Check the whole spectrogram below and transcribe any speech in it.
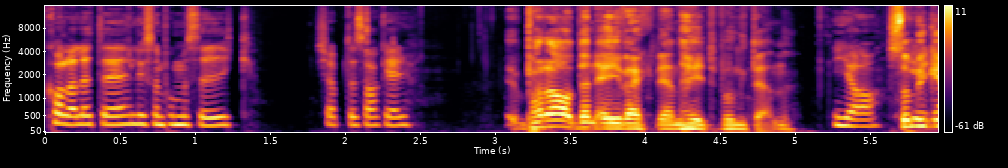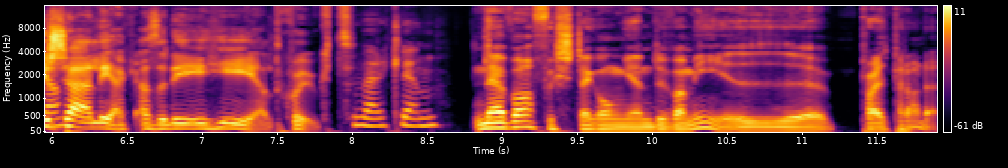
kollade lite, lyssnade på musik, köpte saker. Paraden är ju verkligen höjdpunkten. Ja, Så gud, mycket ja. kärlek, alltså det är helt sjukt. Verkligen. När var första gången du var med i eh, Pride-paraden?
